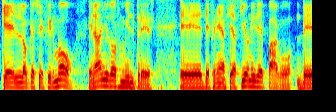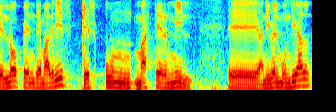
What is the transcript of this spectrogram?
que lo que se firmó en el año 2003 de financiación y de pago del Open de Madrid, que es un Master 1000 eh, a nivel mundial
